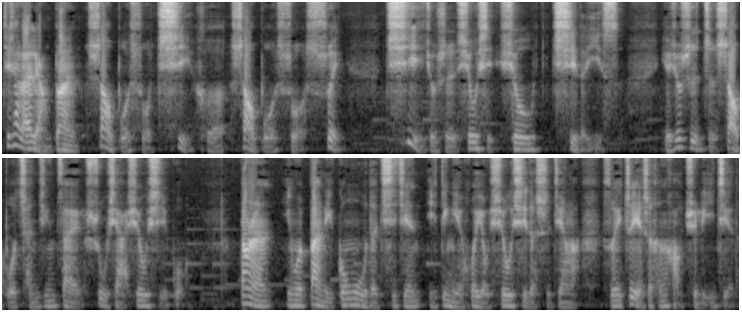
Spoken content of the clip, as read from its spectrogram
接下来两段少伯所憩和少伯所睡，憩就是休息、休憩的意思，也就是指少伯曾经在树下休息过。当然，因为办理公务的期间一定也会有休息的时间了，所以这也是很好去理解的。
